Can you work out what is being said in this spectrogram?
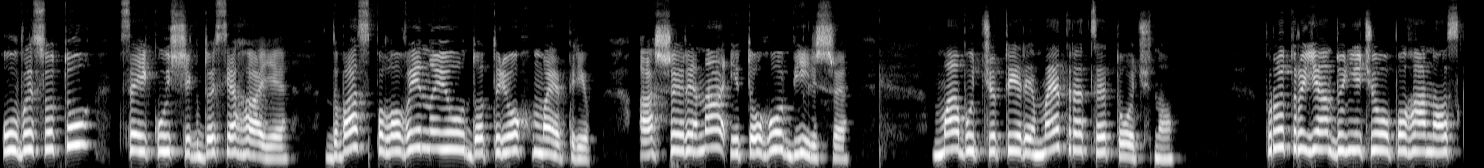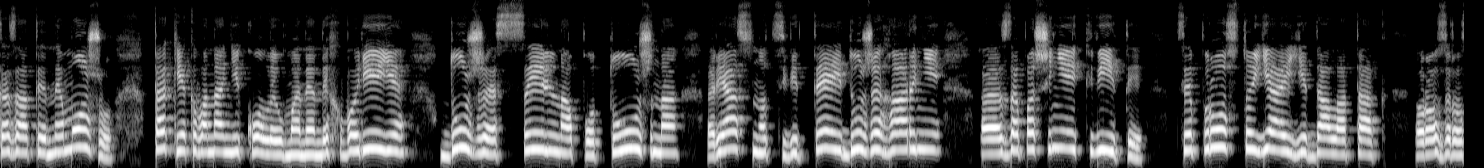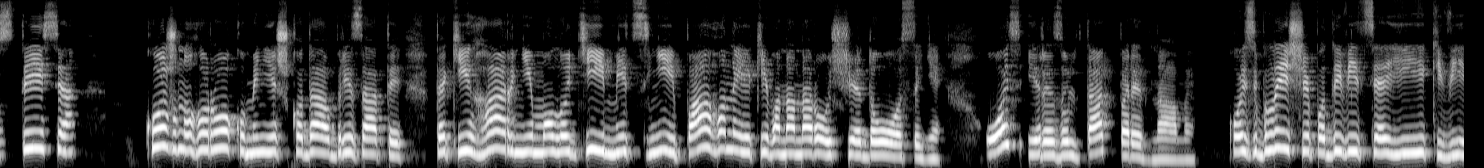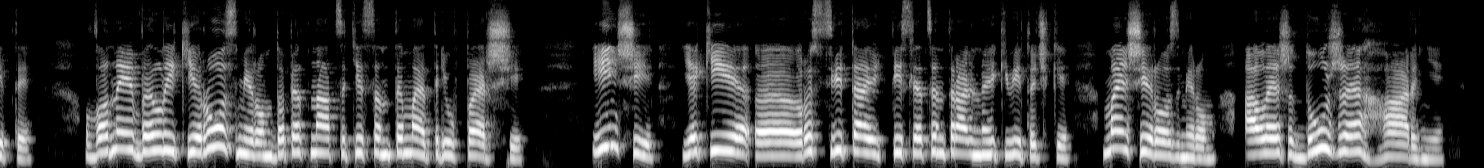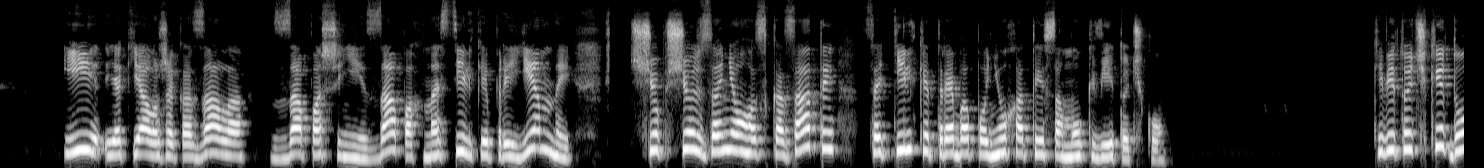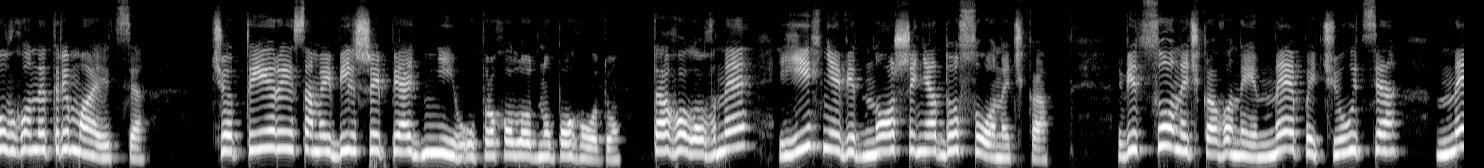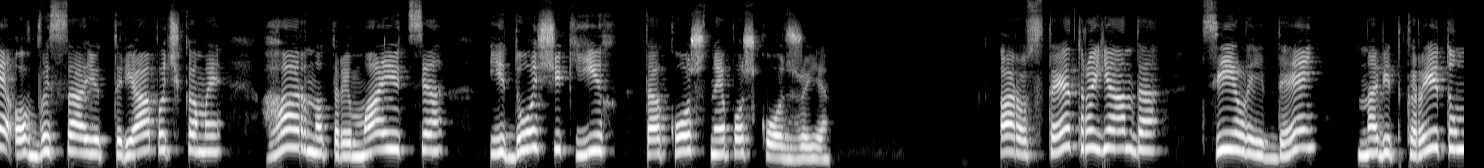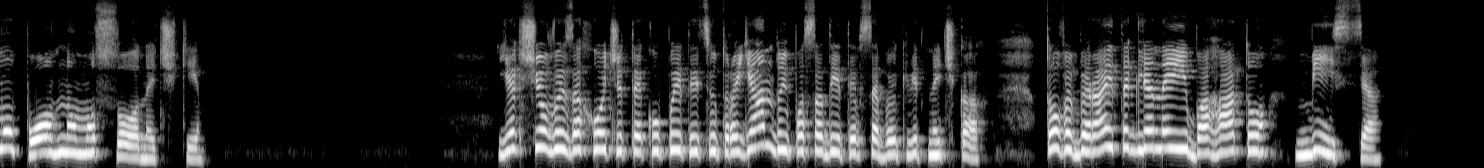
У висоту цей кущик досягає 2,5 до 3 метрів, а ширина і того більше. Мабуть, 4 метра це точно. Про троянду нічого поганого сказати не можу, так як вона ніколи в мене не хворіє, дуже сильна, потужна, рясно цвіте і дуже гарні е, запашні квіти. Це просто я її дала так розростися. Кожного року мені шкода обрізати такі гарні, молоді, міцні пагони, які вона нарощує до осені. Ось і результат перед нами. Ось ближче подивіться її квіти. Вони великі розміром до 15 см перші. Інші, які е, розцвітають після центральної квіточки, менші розміром, але ж дуже гарні. І, як я вже казала, запашні. Запах настільки приємний, щоб щось за нього сказати, це тільки треба понюхати саму квіточку. Квіточки довго не тримаються. Чотири, саме більше п'ять днів у прохолодну погоду. Та головне їхнє відношення до сонечка. Від сонечка вони не печуться, не обвисають тряпочками, гарно тримаються, і дощик їх також не пошкоджує. А росте троянда цілий день на відкритому повному сонечки. Якщо ви захочете купити цю троянду і посадити в себе у квітничках, то вибирайте для неї багато місця.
